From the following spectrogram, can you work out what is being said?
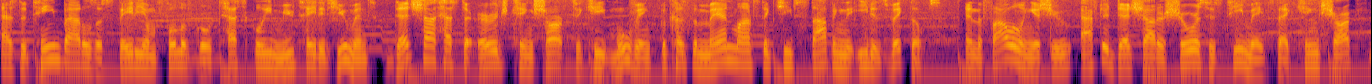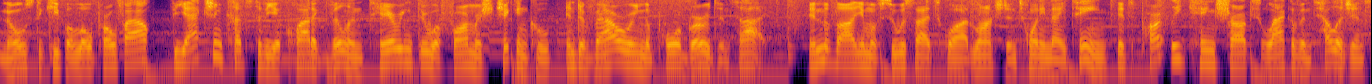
as the team battles a stadium full of grotesquely mutated humans, Deadshot has to urge King Shark to keep moving because the man monster keeps stopping to eat his victims. In the following issue, after Deadshot assures his teammates that King Shark knows to keep a low profile, the action cuts to the aquatic villain tearing through a farmer's chicken coop and devouring the poor birds inside. In the volume of Suicide Squad launched in 2019, it's partly King Shark's lack of intelligence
